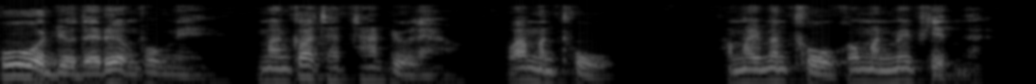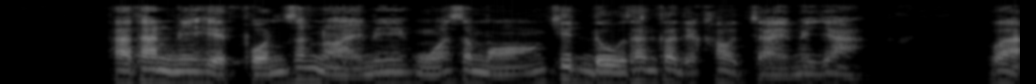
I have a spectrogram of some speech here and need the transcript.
พูดอยู่ในเรื่องพวกนี้ มันก็ชัดๆอยู่แล้ว ว่ามันถูกทำไมมันถูกก็มันไม่ผิดนะถ้าท่านมีเหตุผลสักหน่อยมีหัวสมอง คิดดูท่านก็จะเข้าใจไม่ยาก ว่า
